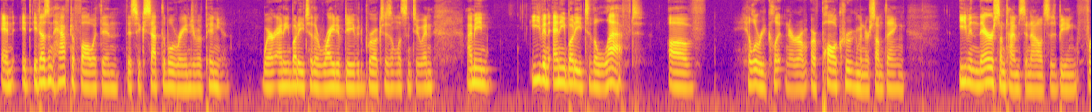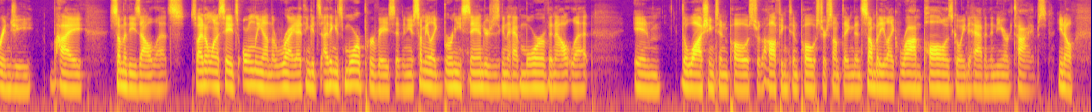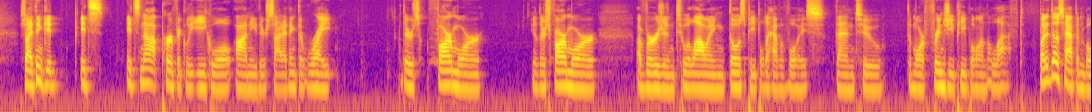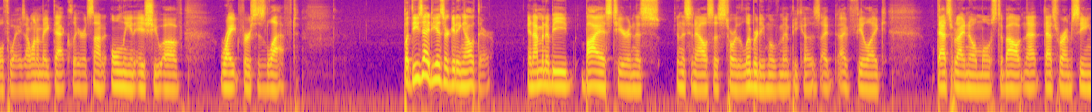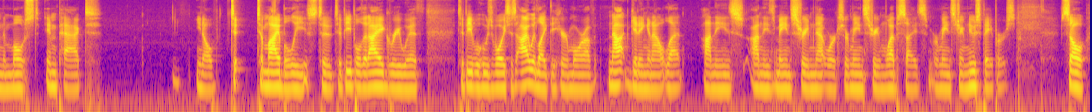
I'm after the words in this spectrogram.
and it, it doesn't have to fall within this acceptable range of opinion where anybody to the right of David Brooks isn't listened to. And I mean, even anybody to the left of Hillary Clinton or, or Paul Krugman or something, even they're sometimes denounced as being fringy by some of these outlets. So I don't want to say it's only on the right. I think it's I think it's more pervasive. And you know, somebody like Bernie Sanders is going to have more of an outlet in the Washington Post or the Huffington Post or something than somebody like Ron Paul is going to have in the New York Times. You know, so I think it it's it's not perfectly equal on either side. I think the right there's far more you know, there's far more aversion to allowing those people to have a voice than to the more fringy people on the left. But it does happen both ways. I want to make that clear. It's not only an issue of right versus left. But these ideas are getting out there. And I'm going to be biased here in this in this analysis toward the liberty movement because I, I feel like that's what I know most about and that that's where I'm seeing the most impact you know to to my beliefs to to people that I agree with to people whose voices I would like to hear more of not getting an outlet on these on these mainstream networks or mainstream websites or mainstream newspapers. So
